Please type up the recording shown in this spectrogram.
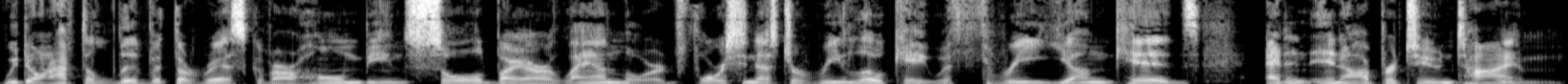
we don't have to live with the risk of our home being sold by our landlord, forcing us to relocate with three young kids at an inopportune time.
